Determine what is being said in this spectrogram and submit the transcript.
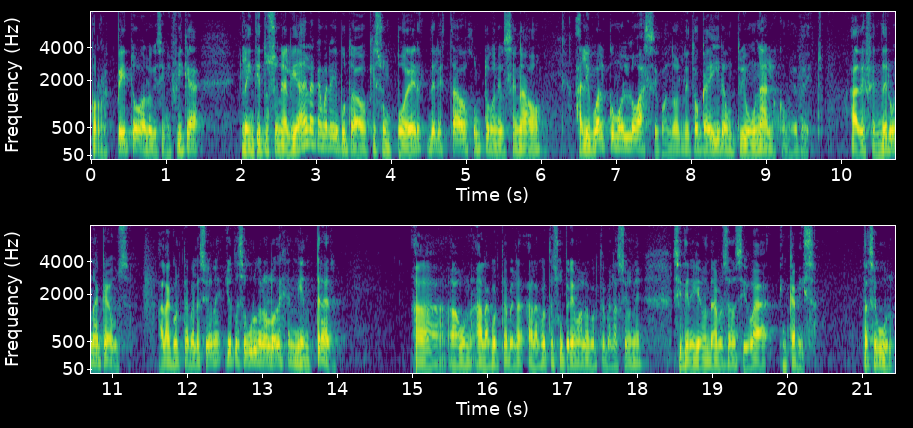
por respeto a lo que significa la institucionalidad de la Cámara de Diputados, que es un poder del Estado junto con el Senado, al igual como él lo hace cuando le toca ir a un tribunal, como yo te he dicho, a defender una causa, a la Corte de Apelaciones, yo te aseguro que no lo dejan ni entrar a, la Corte, a la Corte Suprema o a la Corte de Apelaciones si tiene que preguntar a una persona si va en camisa. ¿Está seguro?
